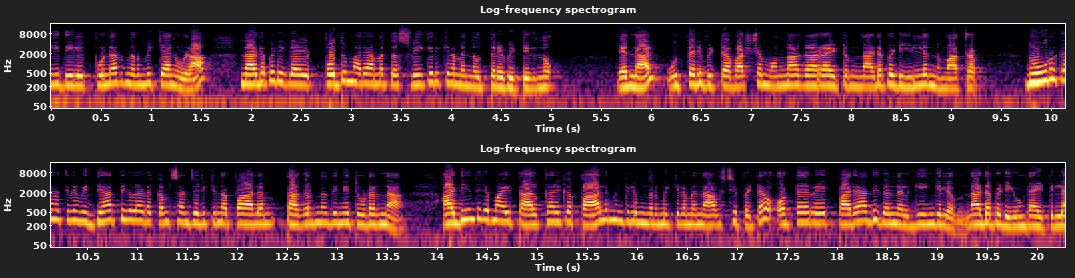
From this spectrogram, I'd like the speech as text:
രീതിയിൽ പുനർനിർമ്മിക്കാനുള്ള നടപടികൾ പൊതുമരാമത്ത് സ്വീകരിക്കണമെന്ന് ഉത്തരവിട്ടിരുന്നു. എന്നാൽ ഉത്തരവിട്ട് വർഷം ഒന്നാകാറായിട്ടും നടപടിയില്ലെന്നു മാത്രം. നൂറുകണക്കിന് വിദ്യാർത്ഥികളടക്കം സഞ്ചരിക്കുന്ന പാലം തകർന്നതിനെ തുടർന്ന് അടിയന്തരമായി താൽക്കാലിക പാലമെങ്കിലും നിർമ്മിക്കണമെന്നാവശ്യപ്പെട്ട് ഒട്ടേറെ പരാതികൾ നൽകിയെങ്കിലും നടപടിയുണ്ടായിട്ടില്ല.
